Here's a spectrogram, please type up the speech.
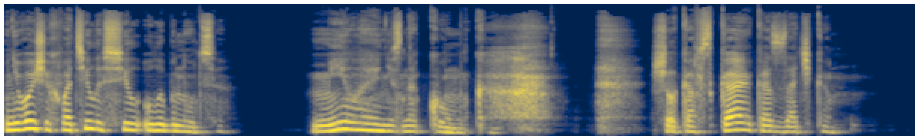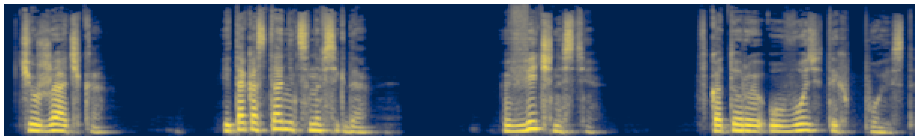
У него еще хватило сил улыбнуться. Милая незнакомка, шелковская казачка, чужачка. И так останется навсегда. В вечности, в которую увозит их поезд.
